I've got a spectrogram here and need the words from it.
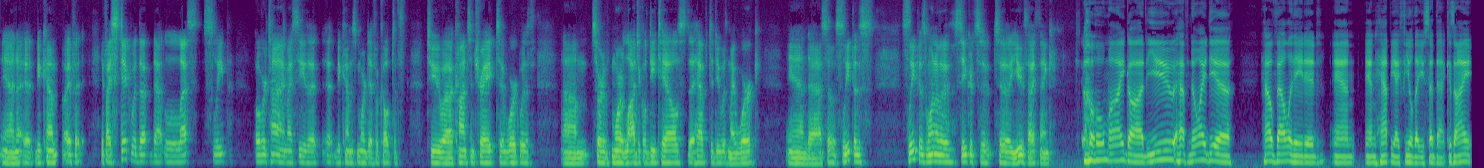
and it become if it if I stick with the, that less sleep over time, I see that it becomes more difficult to to uh, concentrate, to work with um, sort of more logical details that have to do with my work, and uh, so sleep is sleep is one of the secrets to, to youth, I think. Oh my God, you have no idea how validated and and happy I feel that you said that because I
